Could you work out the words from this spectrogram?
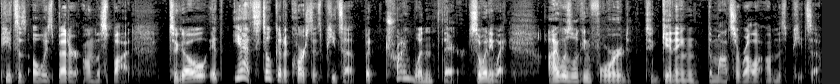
pizza's always better on the spot. To go, it yeah, it's still good, of course, it's pizza, but try one there. So anyway, I was looking forward to getting the mozzarella on this pizza.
